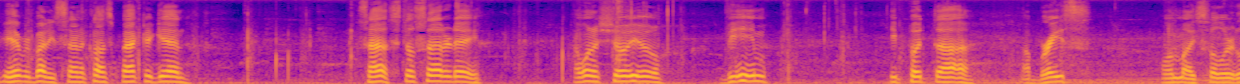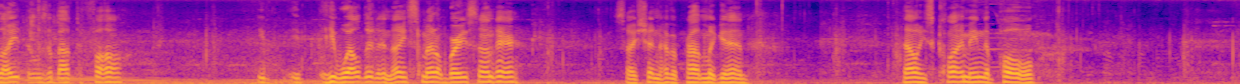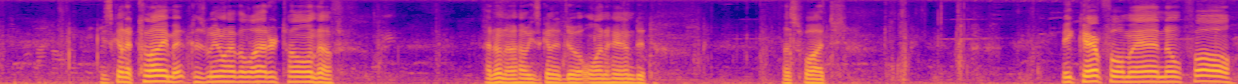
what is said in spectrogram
Hey everybody, Santa Claus back again. Sa still Saturday. I want to show you Beam. He put uh, a brace on my solar light that was about to fall. He, he, he welded a nice metal brace on there so I shouldn't have a problem again. Now he's climbing the pole. He's going to climb it because we don't have a ladder tall enough. I don't know how he's going to do it one-handed. Let's watch. Be careful, man. Don't fall.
